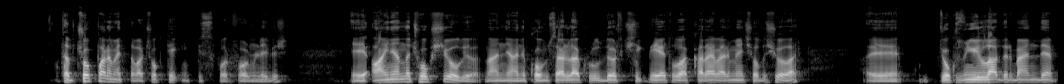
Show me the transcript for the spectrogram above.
Tabii çok parametre var. Çok teknik bir spor Formula 1. Ee, aynı anda çok şey oluyor. Ben yani komiserler kurulu 4 kişilik bir heyet olarak karar vermeye çalışıyorlar. Ee, çok uzun yıllardır ben de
